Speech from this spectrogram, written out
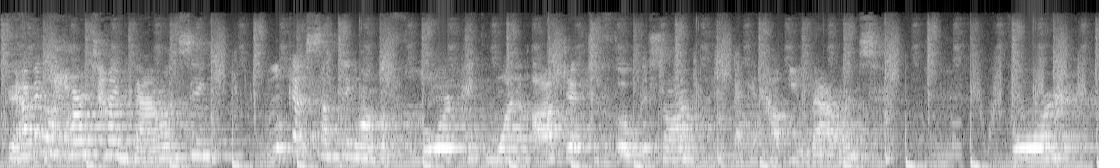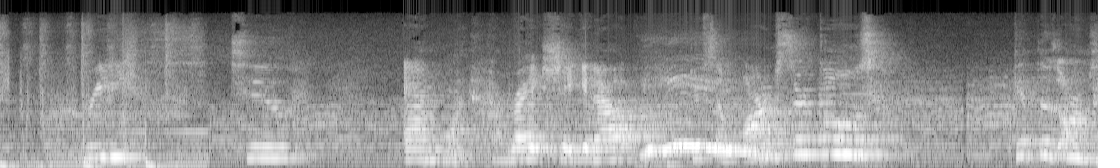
If you're having a hard time balancing, look at something on the floor. Pick one object to focus on that can help you balance. Four, three, two, and one. All right, shake it out. Do some arm circles. Get those arms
